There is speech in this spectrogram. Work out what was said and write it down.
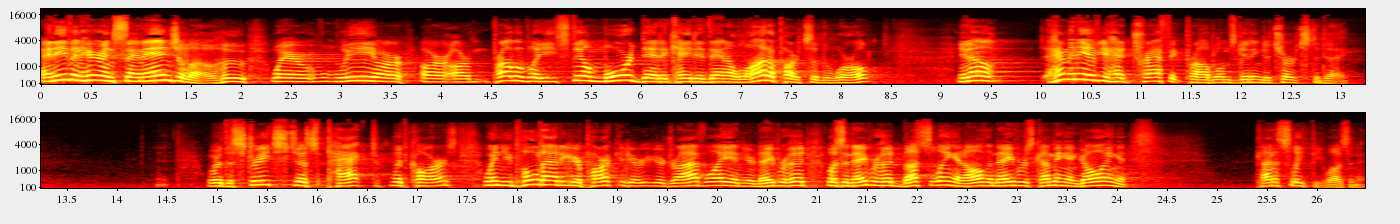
And even here in San Angelo, who, where we are, are, are probably still more dedicated than a lot of parts of the world, you know, how many of you had traffic problems getting to church today? Were the streets just packed with cars? When you pulled out of your park, your, your driveway in your neighborhood, was the neighborhood bustling and all the neighbors coming and going? Kind of sleepy, wasn't it?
